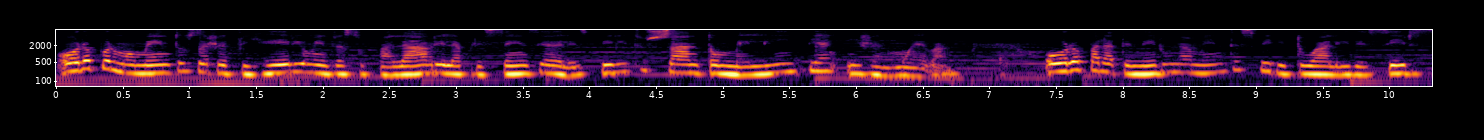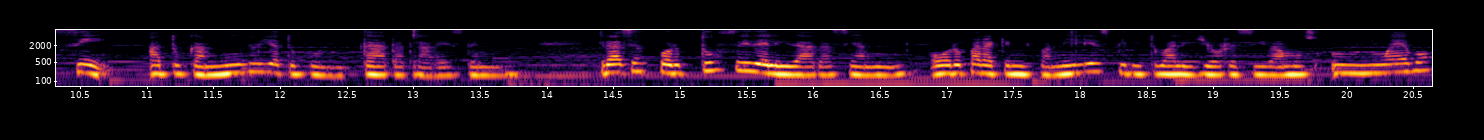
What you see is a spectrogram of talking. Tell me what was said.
oro por momentos de refrigerio mientras tu palabra y la presencia del Espíritu Santo me limpian y renuevan. Oro para tener una mente espiritual y decir sí a tu camino y a tu voluntad a través de mí. Gracias por tu fidelidad hacia mí. Oro para que mi familia espiritual y yo recibamos un nuevo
